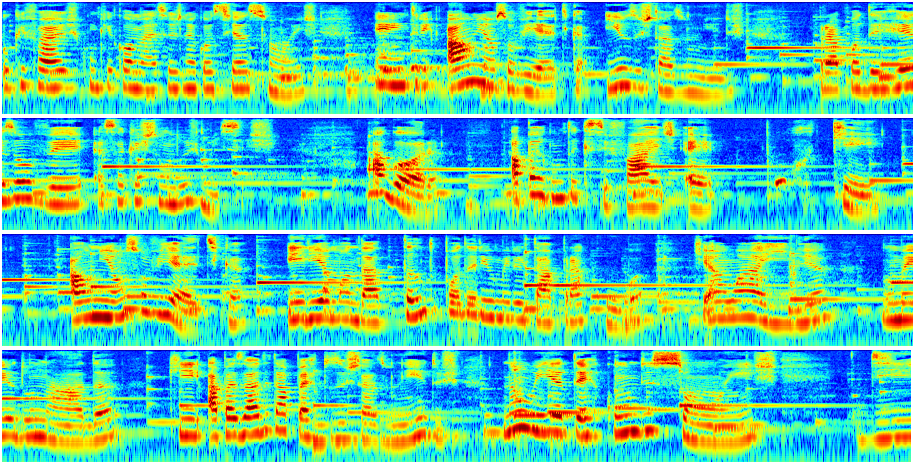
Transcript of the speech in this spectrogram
o que faz com que comece as negociações entre a União Soviética e os Estados Unidos para poder resolver essa questão dos mísseis. Agora, a pergunta que se faz é por que a União Soviética iria mandar tanto poderio militar para Cuba, que é uma ilha no meio do nada, que apesar de estar perto dos Estados Unidos, não ia ter condições de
